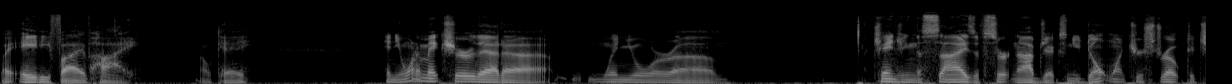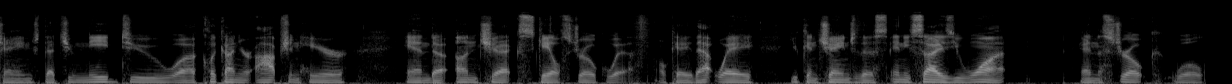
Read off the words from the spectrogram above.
by 85 high okay? And you want to make sure that uh, when you're um, changing the size of certain objects and you don't want your stroke to change that you need to uh, click on your option here and uh, uncheck scale stroke width okay? That way you can change this any size you want and the stroke will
